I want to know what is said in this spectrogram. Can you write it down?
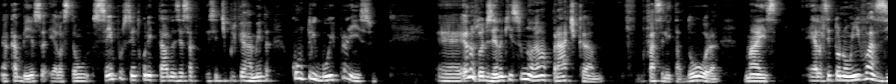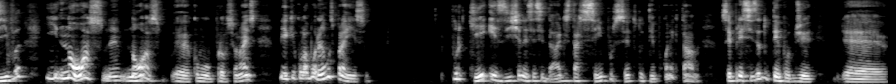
na cabeça, elas estão 100% conectadas e essa, esse tipo de ferramenta contribui para isso. É, eu não estou dizendo que isso não é uma prática facilitadora, mas ela se tornou invasiva e nós, né, nós é, como profissionais, meio que colaboramos para isso. Porque existe a necessidade de estar 100% do tempo conectado. Você precisa do tempo de é,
